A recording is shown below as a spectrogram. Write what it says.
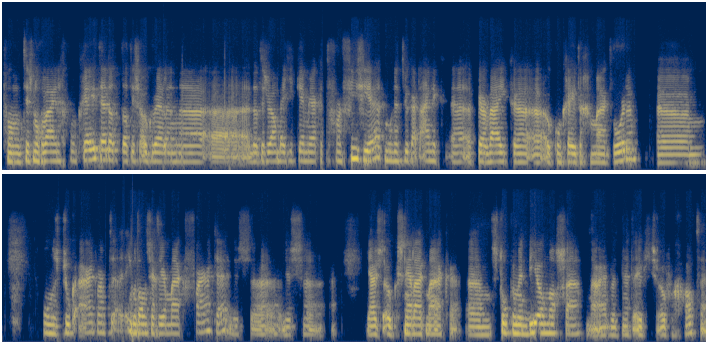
Van, het is nog weinig concreet, hè? Dat, dat is ook wel een, uh, uh, dat is wel een beetje kenmerkend voor een visie. Hè? Het moet natuurlijk uiteindelijk per wijk ook concreter gemaakt worden. Um, onderzoek aardwarmte. Iemand anders zegt weer maak vaart. Hè? Dus, dus juist ook snelheid maken. Um, stoppen met biomassa. Nou, daar hebben we het net eventjes over gehad. Hè?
